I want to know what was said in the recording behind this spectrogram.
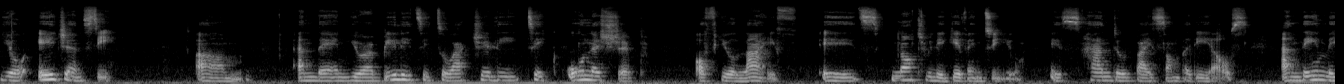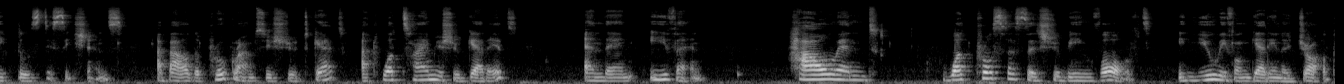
your agency um, and then your ability to actually take ownership of your life is not really given to you, it's handled by somebody else and they make those decisions about the programs you should get, at what time you should get it, and then even how and what processes should be involved in you even getting a job.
